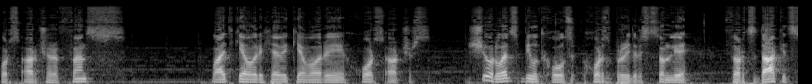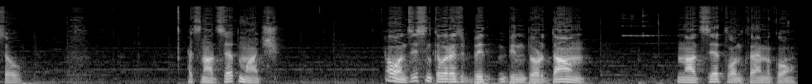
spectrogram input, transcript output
horse archer offense, light cavalry, heavy cavalry, horse archers. Sure, let's build horse, horse breeders. It's only 30 ducats, so it's not that much. Oh, and this thing already been, burned down not that long time ago.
